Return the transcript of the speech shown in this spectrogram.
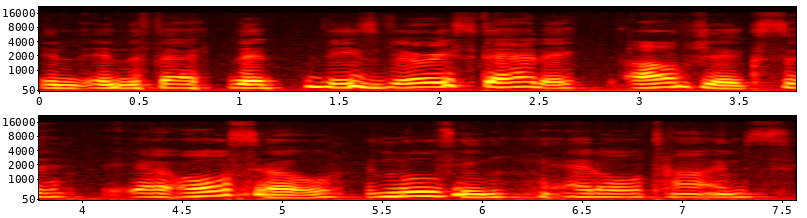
in in the fact that these very static objects are also moving at all times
